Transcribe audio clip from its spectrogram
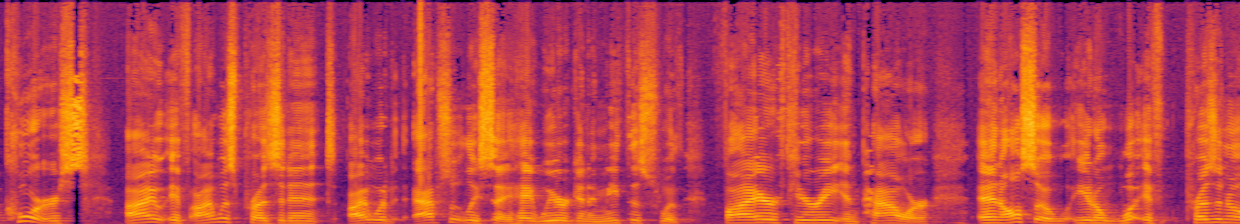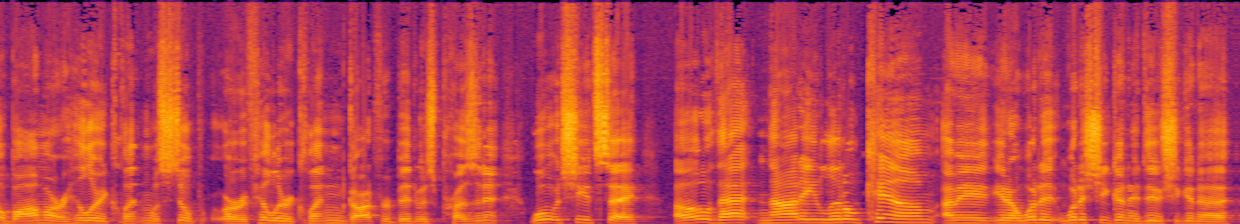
of course. I, if I was president, I would absolutely say, "Hey, we are going to meet this with fire, fury, and power." And also, you know, what if President Obama or Hillary Clinton was still, or if Hillary Clinton, God forbid, was president, what would she say? Oh, that naughty little Kim. I mean, you know, what is, what is she going to do? She going to,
